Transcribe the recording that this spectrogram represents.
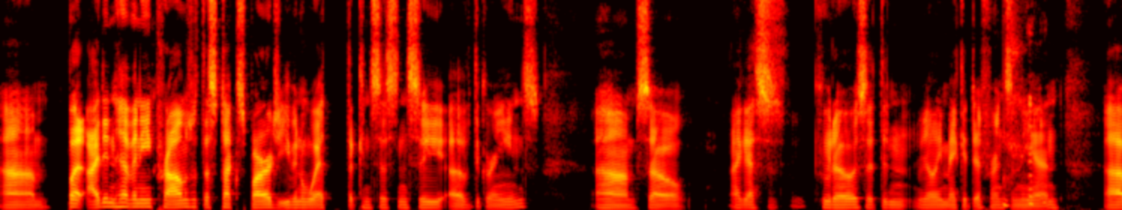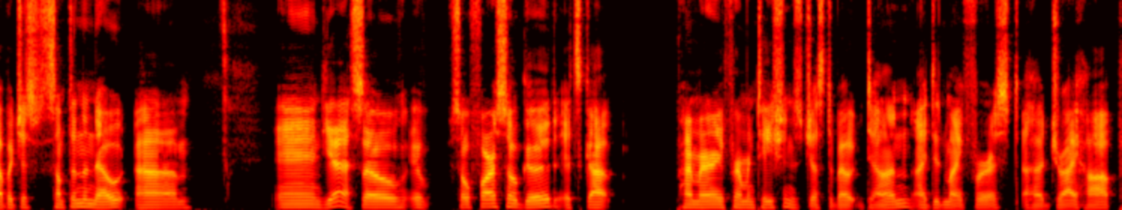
Um, but I didn't have any problems with the stuck sparge, even with the consistency of the greens. Um, so I guess kudos. It didn't really make a difference in the end. Uh, but just something to note. Um, and yeah, so it, so far so good. It's got primary fermentation is just about done. I did my first uh, dry hop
